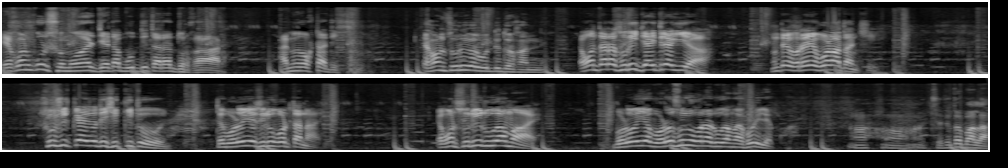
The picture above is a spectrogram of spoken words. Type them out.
এখনকার সময় যেটা বুদ্ধি তারা দরকার। আমি ওটা দিচ্ছি এখন চুরিবার বুদ্ধি দরকার নেই। এখন তারা চুরি যাইতরা গিয়া। মতে ঘরে টানছি। সুশিক্ষায় যদি শিক্ষিত হই। তে বড় ইয়ে চুরি করতা নাই এখন চুরি রুয়া মায় বড় ইয়া বড় চুরি করা রুয়া মায় হরি লেখ আচ্ছা তো তো বালা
